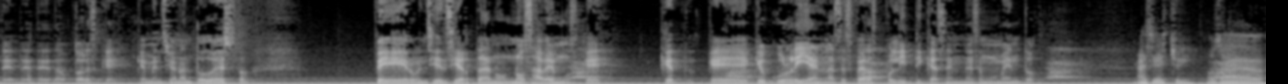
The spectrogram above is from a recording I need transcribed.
De, de, de, de autores que, que, mencionan todo esto. Pero en es cierta, no, no sabemos qué, qué, qué, qué, ocurría en las esferas políticas en ese momento. Así es, Chuy. O sea,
